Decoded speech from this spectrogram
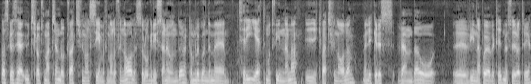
vad ska jag säga, utslagsmatchen då, kvartsfinal, semifinal och final, så låg ryssarna under. De låg under med 3-1 mot finnarna i kvartsfinalen, men lyckades vända och eh, vinna på övertid med 4-3.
